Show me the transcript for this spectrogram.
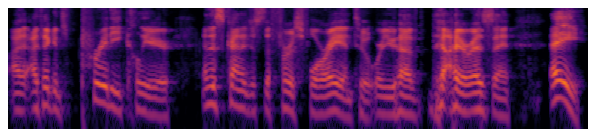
I, I think it's pretty clear. And this is kind of just the first foray into it, where you have the IRS saying, hey,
